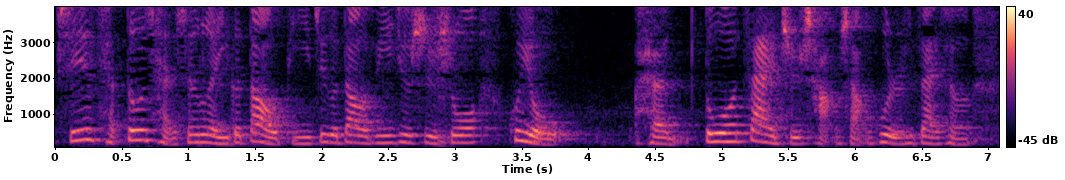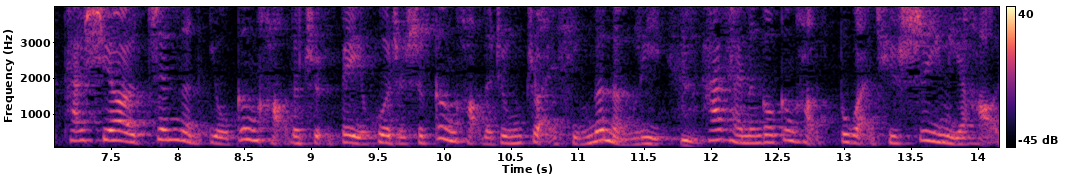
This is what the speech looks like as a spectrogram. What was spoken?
实际产都产生了一个倒逼，这个倒逼就是说会有。很多在职场上或者是在成，他需要真的有更好的准备，或者是更好的这种转型的能力，他才能够更好，不管去适应也好，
